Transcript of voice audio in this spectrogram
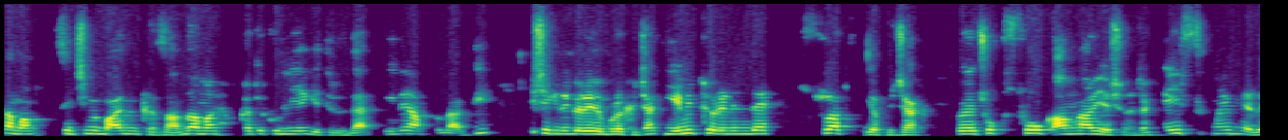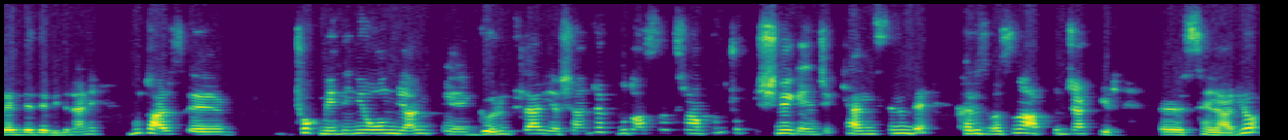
tamam seçimi Biden kazandı ama katakulliye getirdiler. hile yaptılar değil. Bir şekilde görevi bırakacak. Yemin töreninde surat yapacak. Böyle çok soğuk anlar yaşanacak. El sıkmayı bile reddedebilir. Hani bu tarz e, çok medeni olmayan e, görüntüler yaşanacak. Bu da aslında Trump'ın çok işine gelecek. Kendisinin de karizmasını arttıracak bir e, senaryo.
